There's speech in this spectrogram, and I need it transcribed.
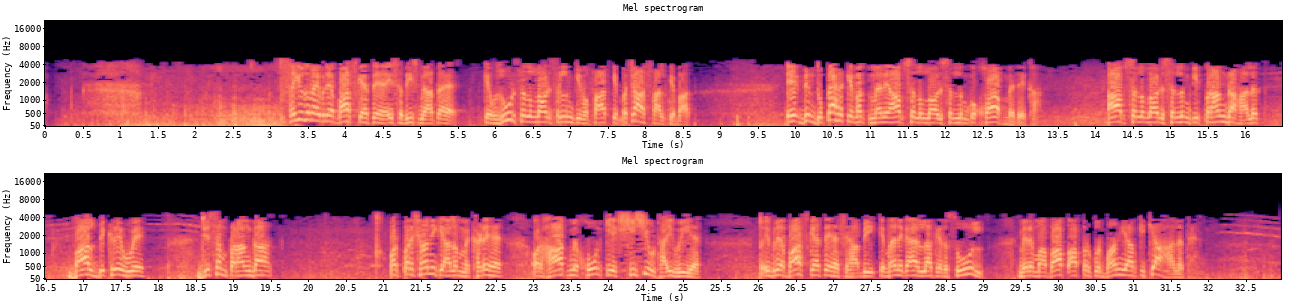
سیدنا ابن عباس کہتے ہیں، اس حدیث میں آتا ہے کہ حضور صلی اللہ علیہ وسلم کی وفات کے پچاس سال کے بعد، ایک دن دوپہر کے وقت میں نے آپ صلی اللہ علیہ وسلم کو خواب میں دیکھا۔ آپ صلی اللہ علیہ وسلم کی پرانگدہ حالت، بال بکھرے ہوئے، جسم پرانگدہ اور پریشانی کے عالم میں کھڑے ہیں اور ہاتھ میں خون کی ایک شیشی اٹھائی ہوئی ہے۔ تو ابن عباس کہتے ہیں صحابی کہ میں نے کہا اللہ کے رسول، میرے ماں باپ، آپ پر قربانی، آپ کی کیا حالت ہے؟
